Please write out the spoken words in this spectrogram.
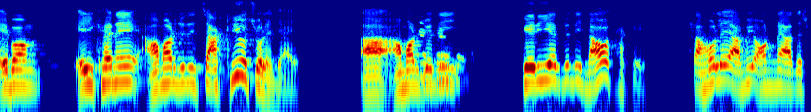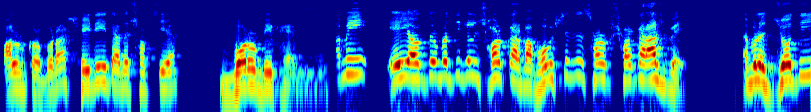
এবং এইখানে আমার যদি চাকরিও চলে যায় আমার যদি কেরিয়ার যদি নাও থাকে তাহলে আমি অন্যায় আদেশ পালন করব না। সেইটাই তাদের সবচেয়ে বড় ডিফেন্স আমি এই অন্তর্বর্তীকালীন সরকার বা ভবিষ্যতে সরকার আসবে আমি বলে যদি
